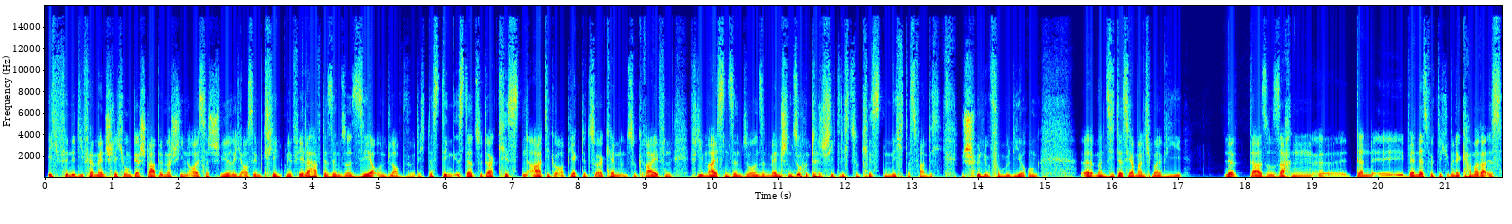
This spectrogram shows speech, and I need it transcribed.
ich finde die Vermenschlichung der Stapelmaschinen äußerst schwierig. Außerdem klingt mir fehlerhafter Sensor sehr unglaubwürdig. Das Ding ist dazu da, kistenartige Objekte zu erkennen und zu greifen. Für die meisten Sensoren sind Menschen so unterschiedlich zu Kisten nicht. Das fand ich eine schöne Formulierung. Äh, man sieht das ja manchmal wie, ne, da so Sachen, äh, dann, äh, wenn das wirklich über eine Kamera ist,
